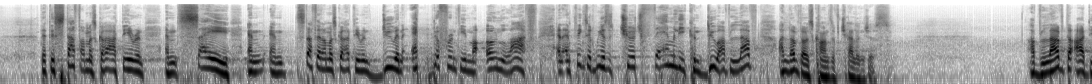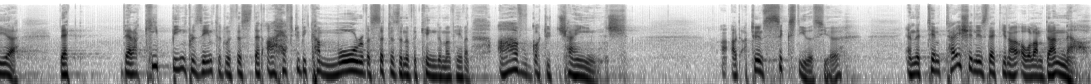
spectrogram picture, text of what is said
That there's stuff I must go out there and, and say, and, and stuff that I must go out there and do and act differently in my own life, and, and things that we as a church family can do. I've loved, I love those kinds of challenges. I've loved the idea that that I keep being presented with this that I have to become more of a citizen of the kingdom of heaven. I've got to change. I, I, I turned 60 this year, and the temptation is that, you know, oh, well, I'm done now.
